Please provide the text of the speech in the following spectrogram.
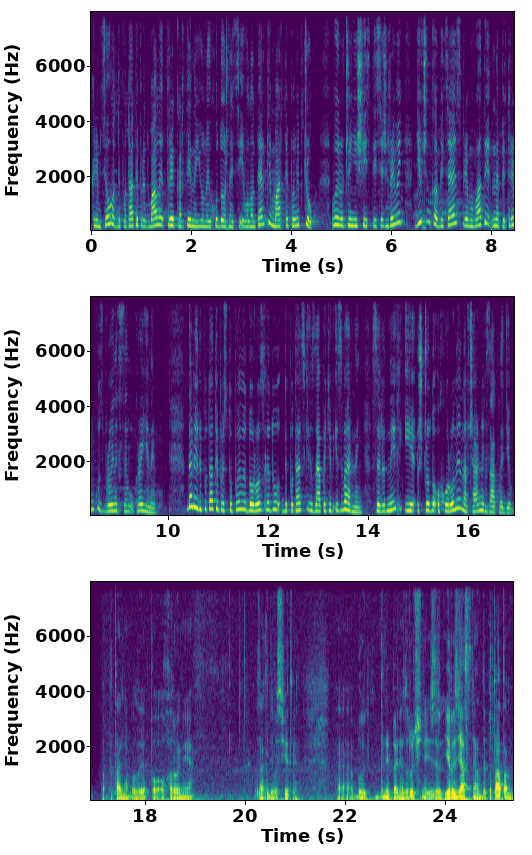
Крім цього, депутати придбали три картини юної художниці і волонтерки Марти Пилипчук. Виручені 6 тисяч гривень дівчинка обіцяє спрямувати на підтримку Збройних сил України. Далі депутати приступили до розгляду депутатських запитів і звернень, серед них і щодо охорони навчальних закладів. Питання були по охороні закладів освіти. Е, Будуть дані певні доручення і роз'яснення депутатам,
